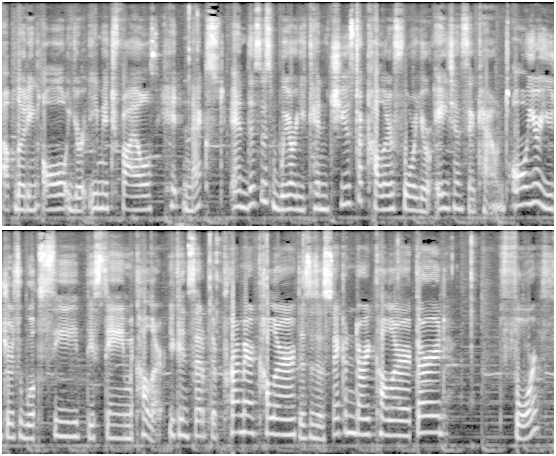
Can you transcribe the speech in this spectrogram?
uploading all your image files, hit next. And this is where you can choose the color for your agency account. All your users will see the same color. You can set up the primary color. This is a secondary color, third, fourth,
